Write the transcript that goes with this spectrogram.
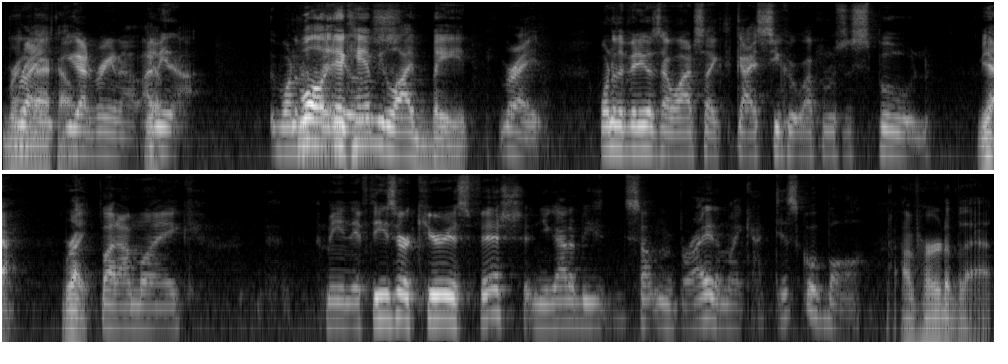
bring right. back out. You got to bring it out. I mean, uh, one of the well, videos, it can't be live bait. Right. One of the videos I watched, like the guy's secret weapon was a spoon. Yeah, right. But I'm like, I mean, if these are curious fish and you got to be something bright, I'm like, a disco ball. I've heard of that.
